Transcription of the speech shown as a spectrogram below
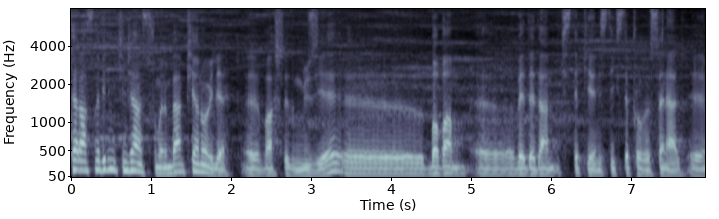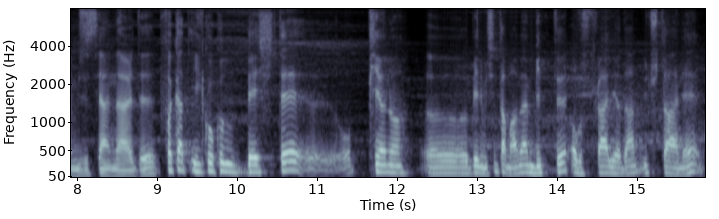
Gitar aslında benim ikinci enstrümanım. Ben piyano ile e, başladım müziğe. E, babam e, ve dedem ikisi de piyanist, ikisi de profesyonel müzisyenlerdi. Fakat ilkokul 5'te e, o piyano benim için tamamen bitti. Avustralya'dan üç tane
